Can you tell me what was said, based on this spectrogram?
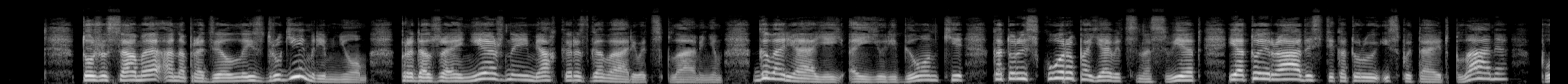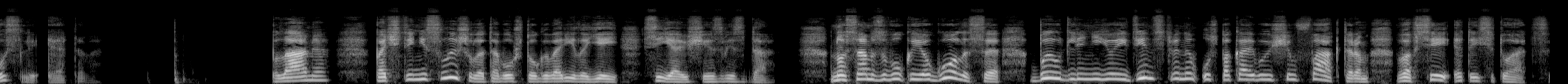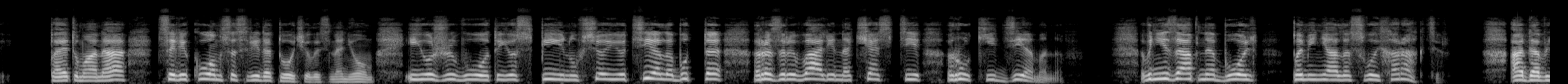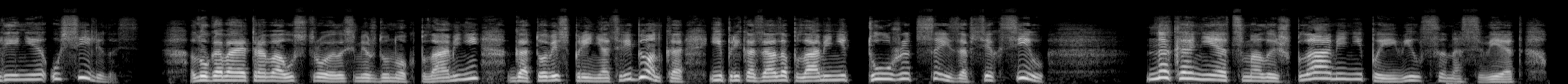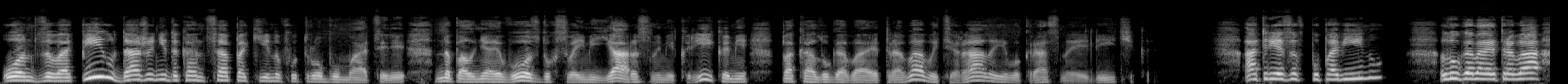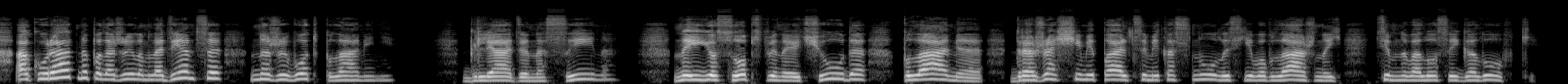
То же самое она проделала и с другим ремнем, продолжая нежно и мягко разговаривать с пламенем, говоря ей о ее ребенке, который скоро появится на свет, и о той радости, которую испытает пламя после этого. Пламя почти не слышало того, что говорила ей сияющая звезда. Но сам звук ее голоса был для нее единственным успокаивающим фактором во всей этой ситуации. Поэтому она целиком сосредоточилась на нем. Ее живот, ее спину, все ее тело будто разрывали на части руки демонов. Внезапно боль поменяла свой характер, а давление усилилось. Луговая трава устроилась между ног пламени, готовясь принять ребенка, и приказала пламени тужиться изо всех сил. Наконец малыш пламени появился на свет. Он завопил, даже не до конца покинув утробу матери, наполняя воздух своими яростными криками, пока луговая трава вытирала его красное личико. Отрезав пуповину, Луговая трава аккуратно положила младенца на живот пламени. Глядя на сына, на ее собственное чудо, пламя дрожащими пальцами коснулось его влажной темноволосой головки.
